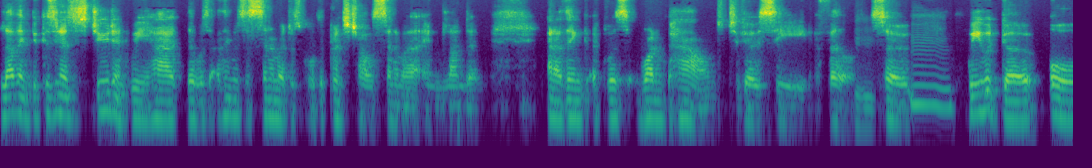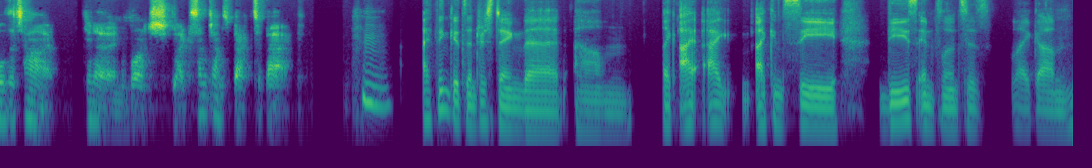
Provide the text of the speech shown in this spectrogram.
loving because you know as a student we had there was I think it was a cinema just called the Prince Charles Cinema in London, and I think it was one pound to go see a film. Mhm. So Mm, we would go all the time, you know, and watch like sometimes back to back. hmm. I think it's interesting that um like I I I can see these influences like um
